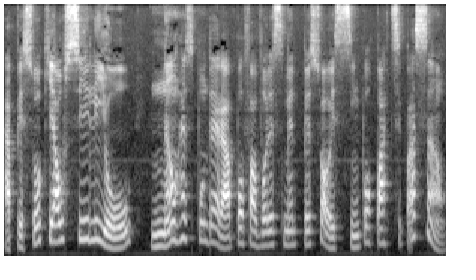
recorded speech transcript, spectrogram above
a pessoa que auxiliou não responderá por favorecimento pessoal, e sim por participação.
